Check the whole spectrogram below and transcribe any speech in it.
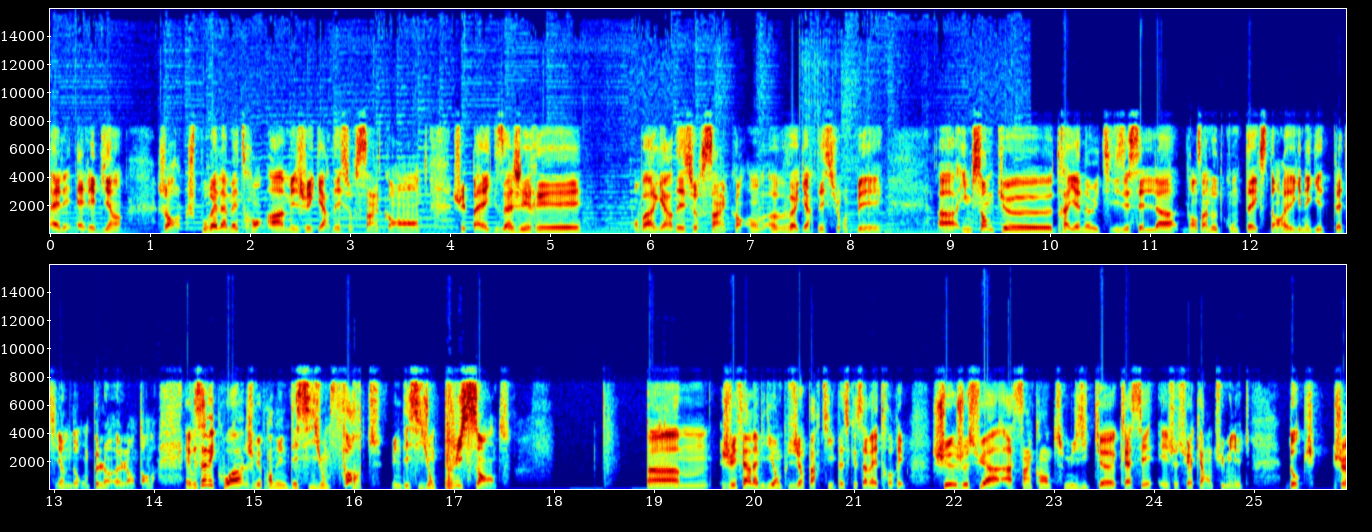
Elle est, elle est bien. Genre, je pourrais la mettre en A, mais je vais garder sur 50. Je vais pas exagérer. On va regarder sur 50. On va garder sur B. Euh, il me semble que Drayano utilisait celle-là dans un autre contexte, dans Renegade Platinum, donc on peut l'entendre. Et vous savez quoi? Je vais prendre une décision forte, une décision puissante. Euh, je vais faire la vidéo en plusieurs parties parce que ça va être horrible. Je, suis à, à, 50 musiques euh, classées et je suis à 48 minutes. Donc je,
